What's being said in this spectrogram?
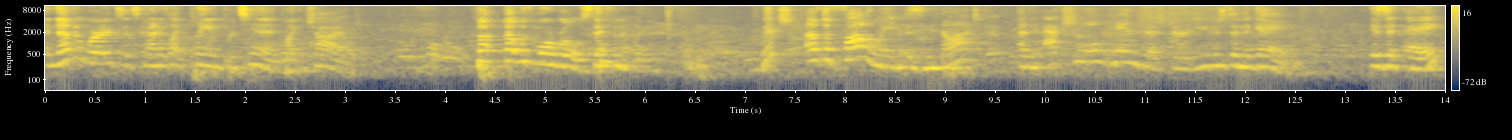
In other words, it's kind of like playing pretend, like a child. But, but with more rules, definitely. Which of the following is not an actual hand gesture used in the game? Is it A?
